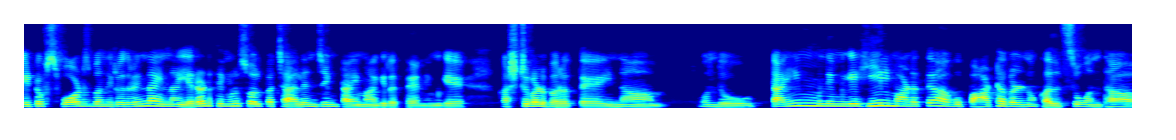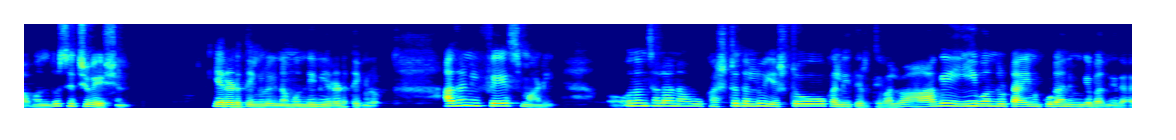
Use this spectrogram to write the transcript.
ಏಟ್ ಆಫ್ ಸ್ಪಾಟ್ಸ್ ಬಂದಿರೋದ್ರಿಂದ ಇನ್ನ ಎರಡು ತಿಂಗಳು ಸ್ವಲ್ಪ ಚಾಲೆಂಜಿಂಗ್ ಟೈಮ್ ಆಗಿರುತ್ತೆ. ನಿಮ್ಗೆ ಕಷ್ಟಗಳು ಬರುತ್ತೆ. ಇನ್ನ ಒಂದು ಟೈಮ್ ನಿಮ್ಗೆ ಹೀಲ್ ಮಾಡುತ್ತೆ ಹಾಗೂ ಪಾಠಗಳನ್ನು ಕಲಿಸುವಂತ ಒಂದು ಸಿಚುವೇಶನ್ ಎರಡು ತಿಂಗಳು, ಇನ್ನು ಮುಂದಿನ ಎರಡು ತಿಂಗಳು. ಅದನ್ನ ನೀವು ಫೇಸ್ ಮಾಡಿ. ಒಂದೊಂದ್ಸಲ ನಾವು ಕಷ್ಟದಲ್ಲೂ ಎಷ್ಟೋ ಕಲಿತಿರ್ತೀವಲ್ವ? ಹಾಗೆ ಈ ಒಂದು ಟೈಮ್ ಕೂಡ ನಿಮಗೆ ಬಂದಿದೆ.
